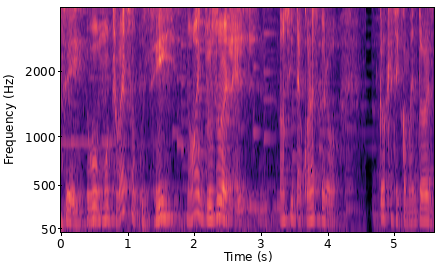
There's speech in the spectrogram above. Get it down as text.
Sí. hubo mucho eso, güey. Sí. ¿no? Incluso el, el- no sé si te acuerdas, pero creo que se comentó en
